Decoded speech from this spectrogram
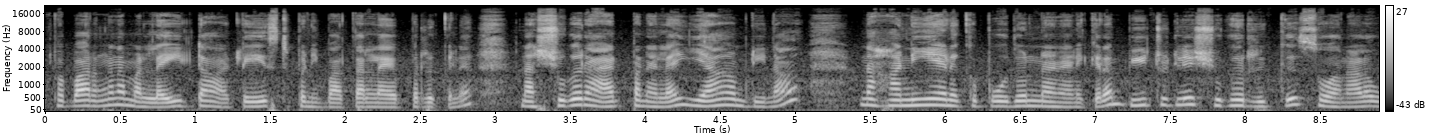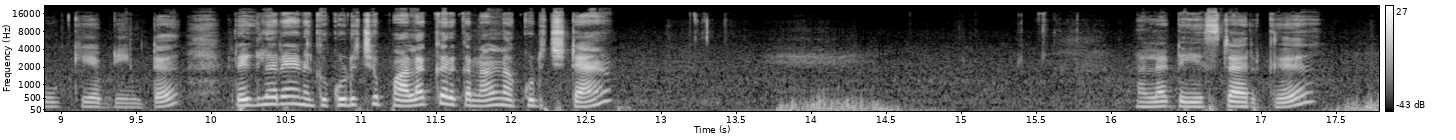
இப்போ பாருங்கள் நம்ம லைட்டாக டேஸ்ட் பண்ணி பார்த்தாலாம் எப்படி இருக்குன்னு. நான் சுகர் ஆட் பண்ணலை. ஏன் அப்படின்னா நான் ஹனியே எனக்கு போதும்னு நான் நினைக்கிறேன். பீட்ரூட்லேயே சுகர் இருக்குது ஸோ அதனால் ஓகே அப்படின்ட்டு. ரெகுலராக எனக்கு குடிச்சு பழக்கம் இருக்கனால நான் குடிச்சிட்டேன். நல்லா டேஸ்ட்டாக இருக்குது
